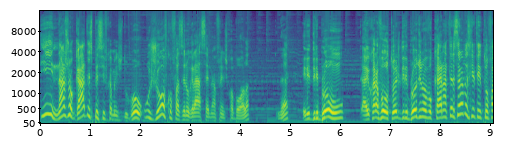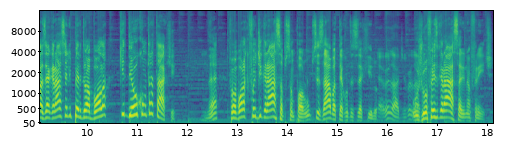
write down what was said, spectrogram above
E na jogada especificamente do gol, o Jô ficou fazendo graça ali na frente com a bola, né? Ele driblou um, Aí o cara voltou, ele driblou de novo o cara. Na terceira vez que ele tentou fazer a graça, ele perdeu a bola que deu o contra-ataque. Né? Foi uma bola que foi de graça pro São Paulo, não precisava ter acontecido aquilo. É verdade, é verdade. O Jô fez graça ali na frente.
